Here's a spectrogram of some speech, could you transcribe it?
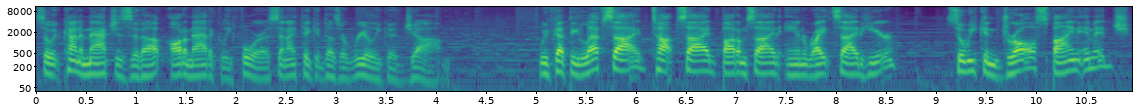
So it kind of matches it up automatically for us, and I think it does a really good job. We've got the left side, top side, bottom side, and right side here. So we can draw spine image,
